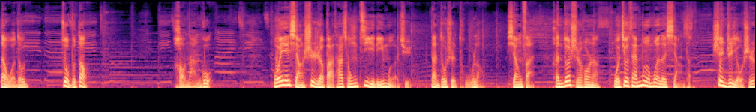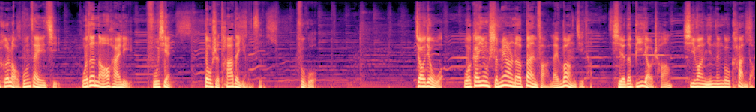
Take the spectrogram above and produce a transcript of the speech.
但我都做不到。好难过。我也想试着把他从记忆里抹去，但都是徒劳。相反，很多时候呢，我就在默默的想他，甚至有时和老公在一起，我的脑海里浮现都是他的影子。复古，教教我，我该用什么样的办法来忘记他？写的比较长，希望您能够看到，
